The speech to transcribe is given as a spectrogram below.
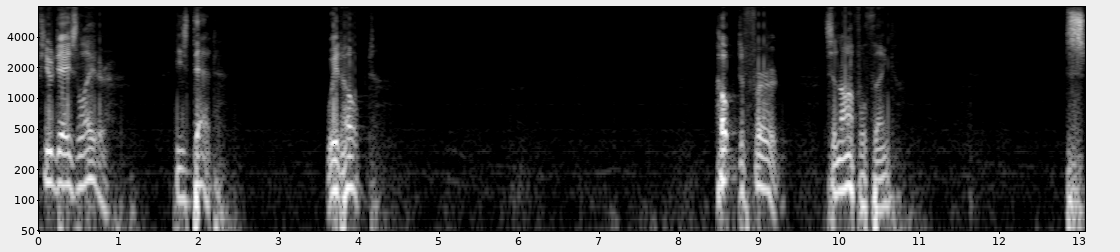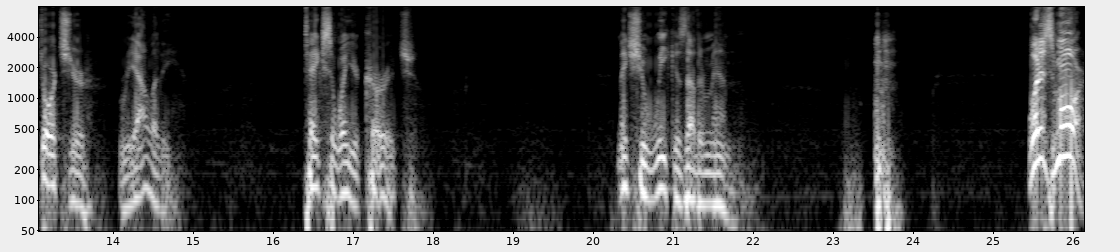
A few days later, he's dead. We'd hoped. Hope deferred. It's an awful thing. Distorts your reality. Takes away your courage. Makes you weak as other men. what is more?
